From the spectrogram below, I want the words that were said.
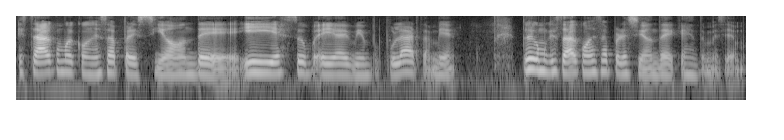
estaba como con esa presión de, y es ella es bien popular también. Entonces como que estaba con esa presión de que gente me decía como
